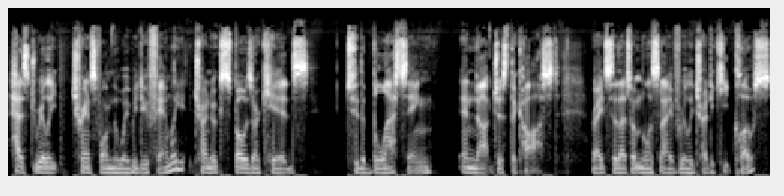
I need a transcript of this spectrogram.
has really transformed the way we do family, trying to expose our kids to the blessing and not just the cost, right? So that's what Melissa and I have really tried to keep close.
